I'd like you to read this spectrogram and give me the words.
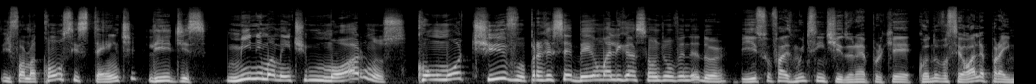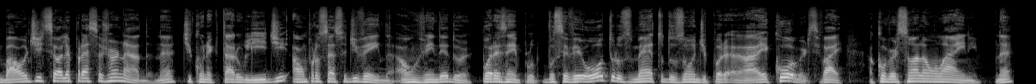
de forma consistente, leads minimamente mornos com motivo para receber uma ligação de um vendedor. E isso faz muito sentido, né? Porque quando você olha para inbound, você olha para essa jornada, né? De conectar o lead a um processo de venda, a um vendedor. Por exemplo, você vê outros métodos onde por, a e-commerce, vai, a conversão é online, né?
